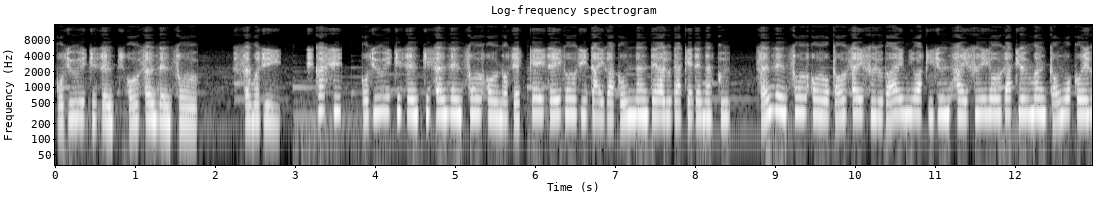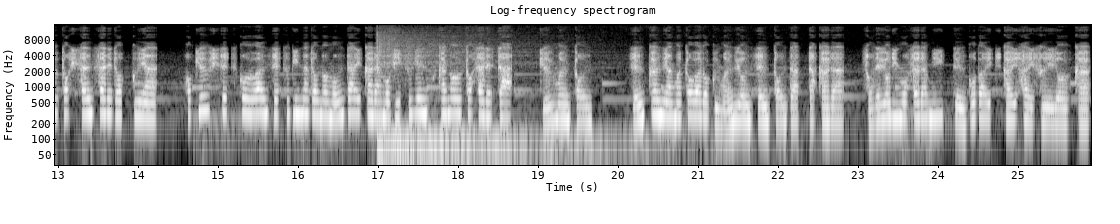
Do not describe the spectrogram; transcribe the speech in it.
51センチ砲3連装。凄まじい。しかし、51センチ3連装砲の設計製造自体が困難であるだけでなく、3連装砲を搭載する場合には基準排水量が9万トンを超えると試算されドックや、補給施設港湾設備などの問題からも実現不可能とされた。9万トン。戦艦ヤマトは6万4千トンだったから、それよりもさらに1.5倍近い排水量か。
